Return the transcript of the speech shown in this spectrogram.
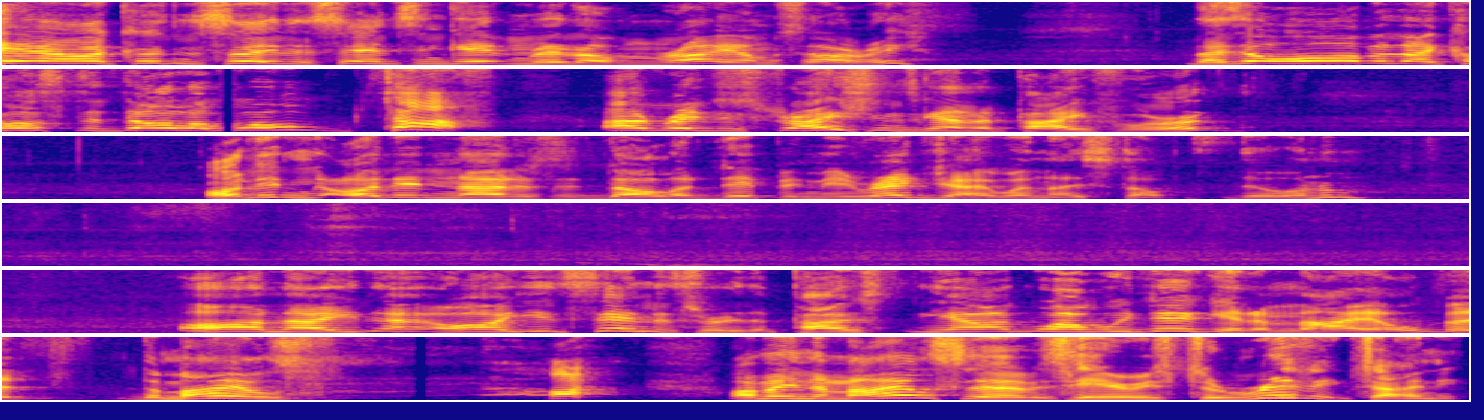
Yeah, I couldn't see the sense in getting rid of them, Ray. I'm sorry. They said, oh, but they cost a dollar. Well, tough. Our registration's going to pay for it. I didn't, I didn't notice a dollar dip in my rego when they stopped doing them. Oh, no. Oh, you send it through the post. Yeah, well, we do get a mail, but the mail's... I mean, the mail service here is terrific, Tony.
